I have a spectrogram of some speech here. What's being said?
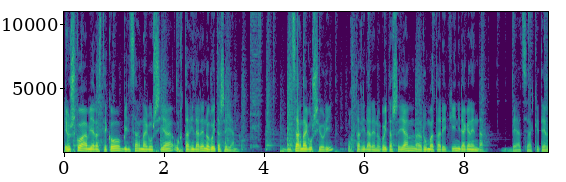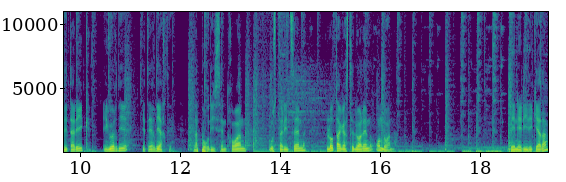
Euskoa abiarazteko biltzar nagusia urtagilaren ogoita zeian. Biltzar nagusi hori, urtagilaren ogoita zeian larun batarekin iraganen da. Behatzeak eta erditarik, eguerdi eta erdi arte. Lapurdi zentroan, ustaritzen, lota gazteluaren ondoan. Deneri da,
